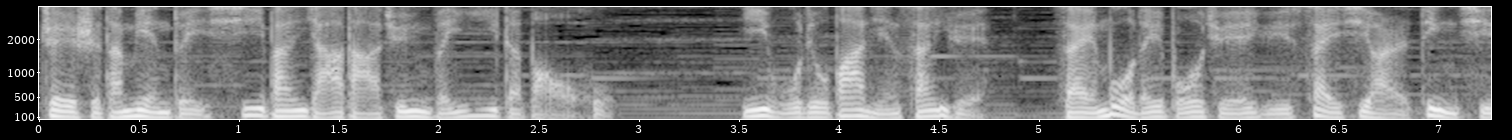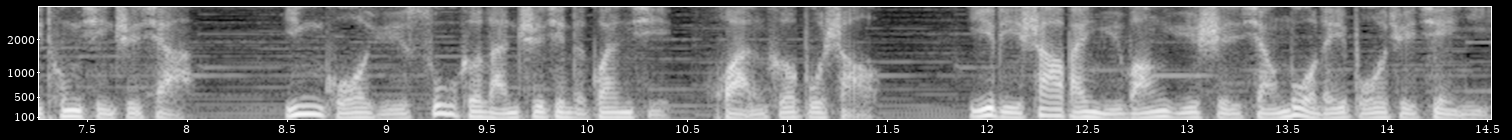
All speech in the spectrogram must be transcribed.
这是他面对西班牙大军唯一的保护。一五六八年三月，在莫雷伯爵与塞西尔定期通信之下，英国与苏格兰之间的关系缓和不少。伊丽莎白女王于是向莫雷伯爵建议。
